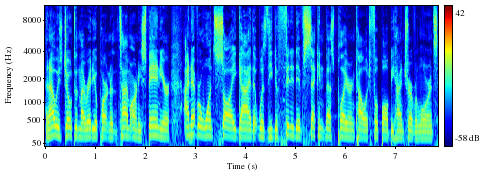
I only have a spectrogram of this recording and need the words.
and I always joked with my radio partner at the time, Arnie Spanier. I never once saw a guy that was the definitive definitive second best player in college football behind Trevor Lawrence.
